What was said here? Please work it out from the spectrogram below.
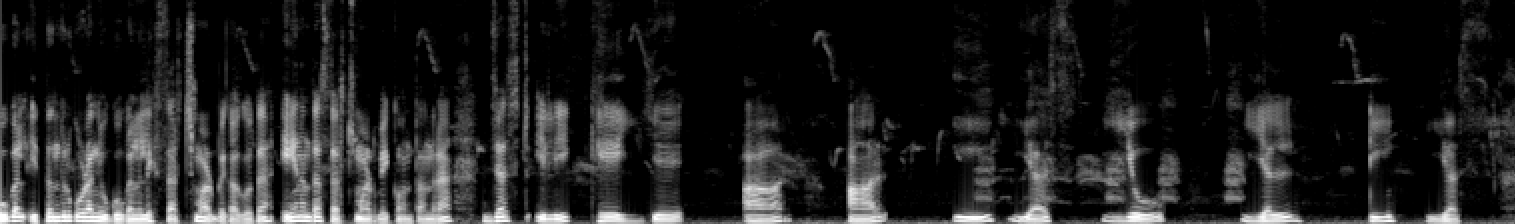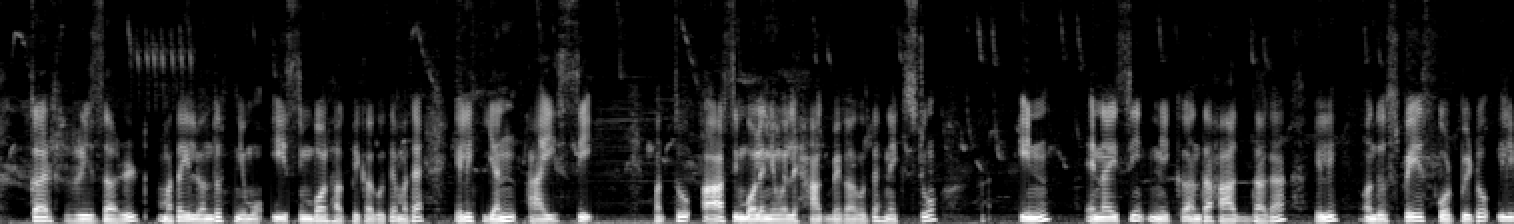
ಗೂಗಲ್ ಇತ್ತಂದರೂ ಕೂಡ ನೀವು ಗೂಗಲ್ನಲ್ಲಿ ಸರ್ಚ್ ಮಾಡಬೇಕಾಗುತ್ತೆ. ಏನಂತ ಸರ್ಚ್ ಮಾಡಬೇಕು ಅಂತಂದರೆ ಜಸ್ಟ್ ಇಲ್ಲಿ K A R R E S U L T S ಕರ್ ರಿಸಲ್ಟ್ ಮತ್ತು ಇಲ್ಲೊಂದು ನೀವು ಈ ಸಿಂಬಾಲ್ ಹಾಕಬೇಕಾಗುತ್ತೆ. ಮತ್ತು ಇಲ್ಲಿ ಎನ್ ಐ ಸಿ ಮತ್ತು ಆ ಸಿಂಬಾಲೇ ನೀವು ಅಲ್ಲಿ ಹಾಕಬೇಕಾಗುತ್ತೆ next in N I C ನಿಕ್ ಅಂತ ಹಾಕಿದಾಗ ಇಲ್ಲಿ ಒಂದು ಸ್ಪೇಸ್ ಕೊಟ್ಬಿಟ್ಟು ಇಲ್ಲಿ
